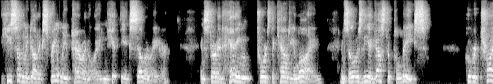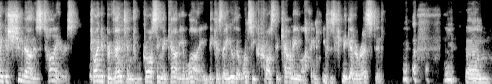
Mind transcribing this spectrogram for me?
he suddenly got extremely paranoid and hit the accelerator and started heading towards the county line. And so it was the Augusta police who were trying to shoot out his tires, trying to prevent him from crossing the county line because they knew that once he crossed the county line, he was going to get arrested. um,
